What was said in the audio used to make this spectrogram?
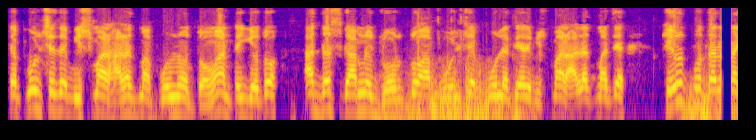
તે પુલ છે તે બિસ્માર હાલતમાં પુલનો ધોવાણ થઈ ગયો હતો. આ દસ ગામને જોડતો આ પુલ છે. પુલ અત્યારે બિસ્માર હાલતમાં છે. ખેડૂત પોતાના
